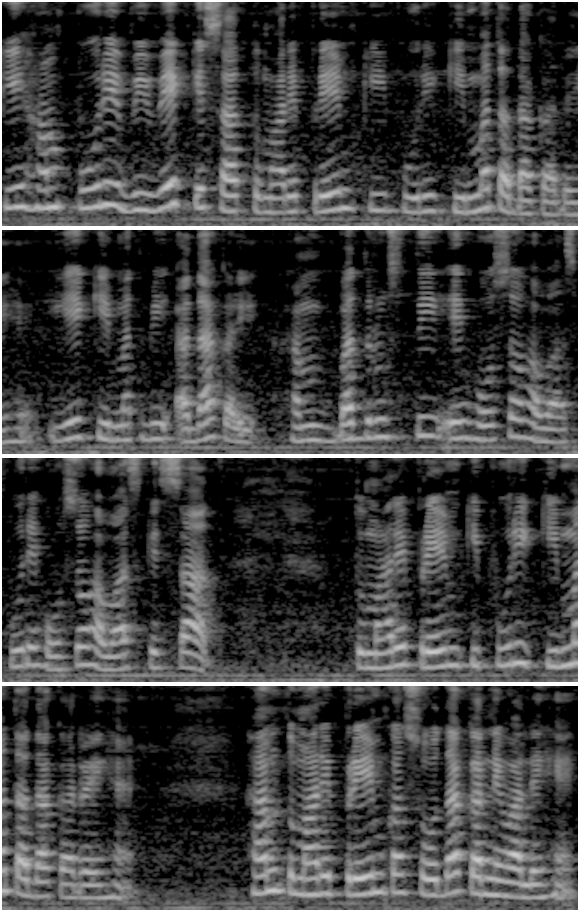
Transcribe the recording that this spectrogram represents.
कि हम पूरे विवेक के साथ तुम्हारे प्रेम की पूरी कीमत अदा कर रहे हैं। ये कीमत भी अदा करें हम बदरुस्ती ए होशो हवास, पूरे होशो हवास के साथ तुम्हारे प्रेम की पूरी कीमत अदा कर रहे हैं। हम तुम्हारे प्रेम का सौदा करने वाले हैं।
